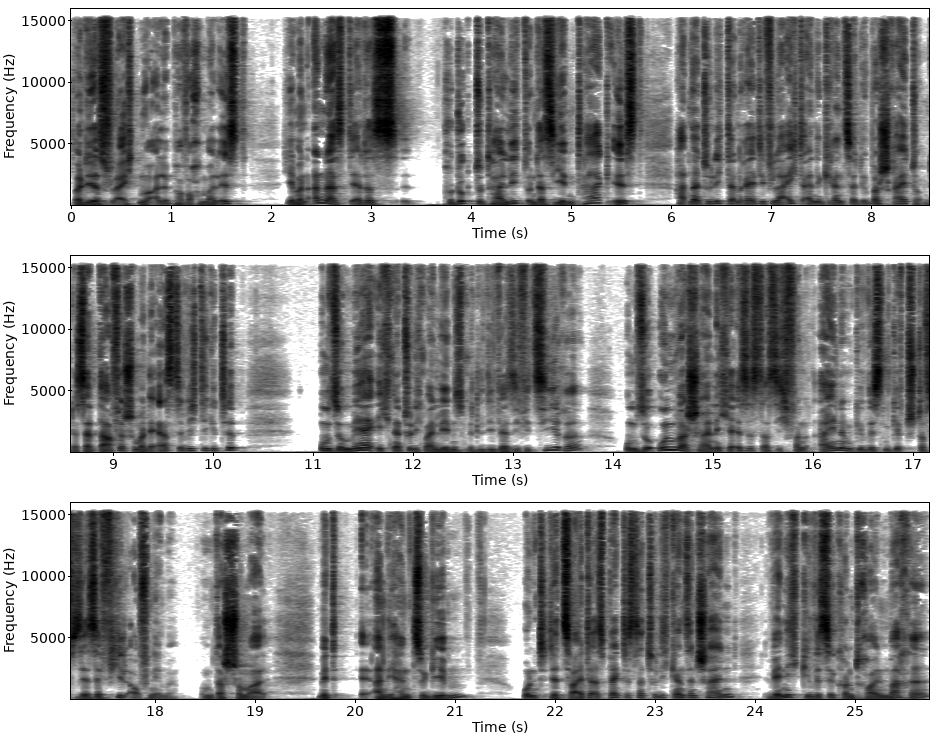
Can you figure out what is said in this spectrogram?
weil die das vielleicht nur alle paar Wochen mal isst. Jemand anders, der das Produkt total liebt und das jeden Tag isst, hat natürlich dann relativ leicht eine Grenzwertüberschreitung. Deshalb dafür schon mal der erste wichtige Tipp. Umso mehr ich natürlich mein Lebensmittel diversifiziere, umso unwahrscheinlicher ist es, dass ich von einem gewissen Giftstoff sehr, sehr viel aufnehme, um das schon mal mit äh, an die Hand zu geben. Und der zweite Aspekt ist natürlich ganz entscheidend, wenn ich gewisse Kontrollen mache,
